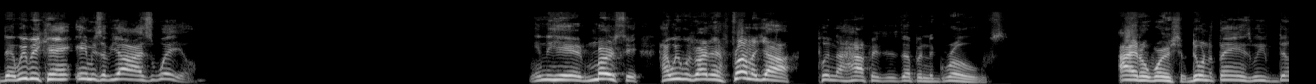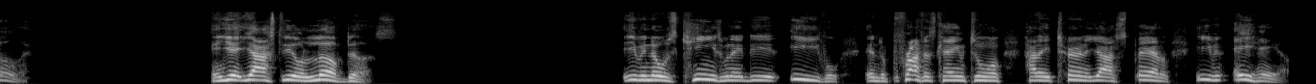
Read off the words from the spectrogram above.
That we became enemies of Yah as well. And he had mercy, how we was right in front of Yah, putting the high places up in the groves. Idol worship, doing the things we've done. And yet Yah still loved us even those kings when they did evil and the prophets came to them, how they turned and Yah spared them, even Ahab.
